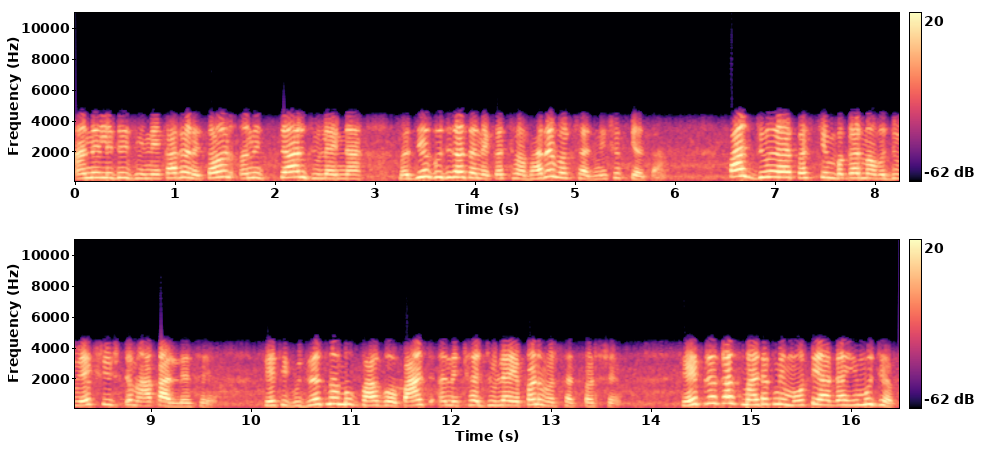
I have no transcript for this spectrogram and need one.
આને લીધે જેને કારણે ત્રણ અને ચાર જુલાઈના મધ્ય ગુજરાત અને કચ્છમાં ભારે વરસાદની શક્યતા. પાંચ જુલાઈ પશ્ચિમ બંગાળમાં વધુ એક સિસ્ટમ આકાર લેશે. જેથી ગુજરાતના અમુક ભાગો પાંચ અને છ જુલાઈએ પણ વરસાદ પડશે. જયપ્રકાશ માઢકની મોટી આગાહી મુજબ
